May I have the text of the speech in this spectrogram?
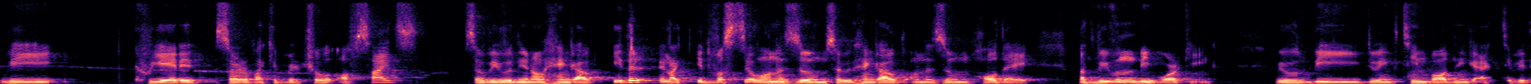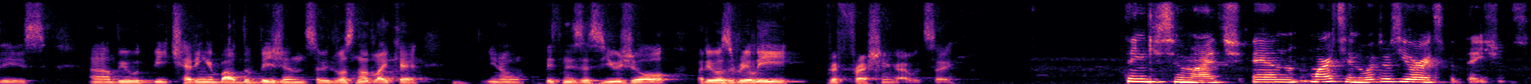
we created sort of like a virtual offsites. So we would you know hang out either like it was still on a Zoom, so we'd hang out on a Zoom whole day, but we wouldn't be working. We would be doing team bonding activities uh, we would be chatting about the vision. So it was not like a, you know, business as usual, but it was really refreshing, I would say. Thank you so much. And Martin, what was your expectations?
